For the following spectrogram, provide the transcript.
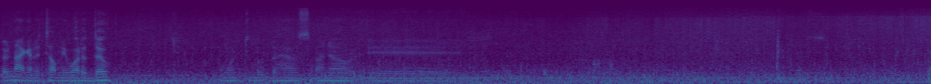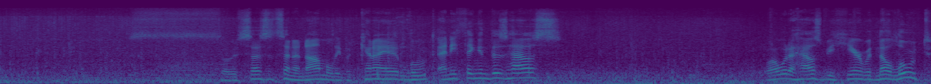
They're not gonna tell me what to do. I want to loot the house. It... So it says it's an anomaly, but can I loot anything in this house? Why would a house be here with no loot?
